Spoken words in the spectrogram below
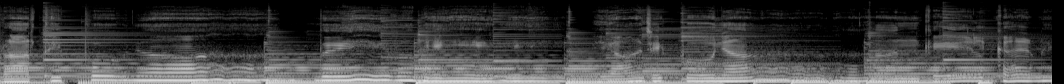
പ്രാർത്ഥിപ്പൂ ഞാൻ ദൈവമേ യാചിപ്പൂ ഞാൻ കേൾക്കണേ.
